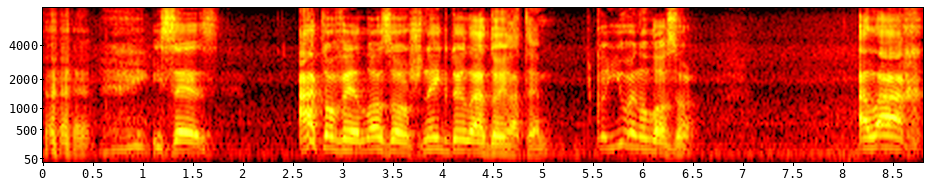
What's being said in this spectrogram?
he says, Ato ve'lozor, shnei gdoyle adoyratem. You and a lozor. Alach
